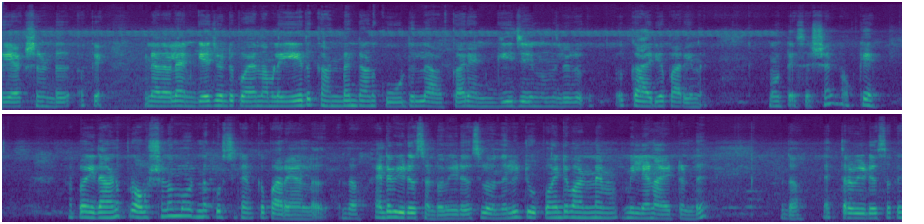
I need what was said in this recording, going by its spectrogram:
റിയാക്ഷൻ ഉണ്ട്. ഓക്കെ പിന്നെ അതുപോലെ എൻഗേജ്മെന്റ് പോയാൽ നമ്മൾ ഏത് കണ്ടന്റാണ് കൂടുതൽ ആൾക്കാർ എൻഗേജ് ചെയ്യുന്നു എന്നുള്ളൊരു കാര്യം പറയുന്നത്. സെഷൻ ഓക്കെ അപ്പോൾ ഇതാണ് പ്രൊഫഷണൽ മോഡിനെ കുറിച്ചിട്ട് എനിക്ക് പറയാനുള്ളത്. എന്തോ എന്റെ വീഡിയോസ് ഉണ്ടോ? വീഡിയോസിൽ ഒന്നിൽ ടു പോയിന്റ് വൺ മില്യൺ ആയിട്ടുണ്ട്. എന്തോ എത്ര വീഡിയോസൊക്കെ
